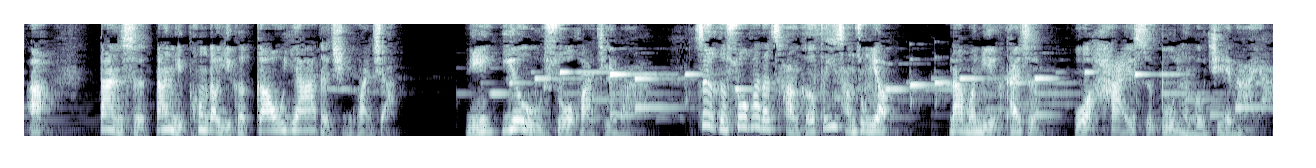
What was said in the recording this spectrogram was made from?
啊？但是当你碰到一个高压的情况下，你又说话结巴了，这个说话的场合非常重要，那么你开始，我还是不能够接纳呀。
